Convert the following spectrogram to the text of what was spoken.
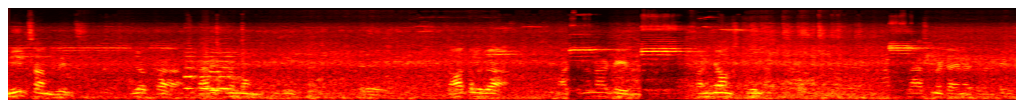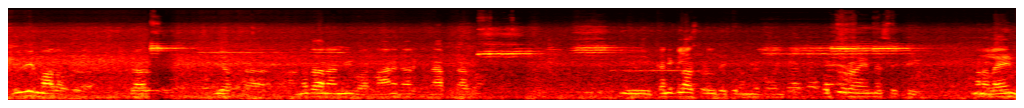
మీల్స్ ఆన్ వీల్స్ ఈ యొక్క కార్యక్రమం దాతలుగా మా చిన్ననాటి సంజాన్ స్కూల్ క్లాస్మేట్ అయినటువంటి వివి మాధవ్ గారు ఈ యొక్క అన్నదానాన్ని వారి నాన్నగారికి జ్ఞాపకార్థం ఈ కనికల్ హాస్పిటల్ దగ్గర ఉన్నటువంటి పుత్తూరు ఐఎన్ఎస్ మన లైన్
